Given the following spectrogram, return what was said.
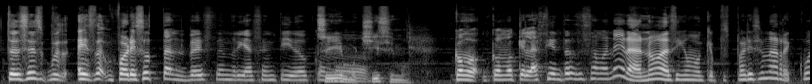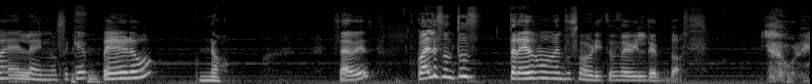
Entonces, pues, eso- por eso tal vez tendría sentido como... Sí, muchísimo. Como, como que la sientas de esa manera, ¿no? Así como que pues parece una recuela y no sé qué, pero no. ¿Sabes? ¿Cuáles son tus tres momentos favoritos de Evil Dead 2? Híjole.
